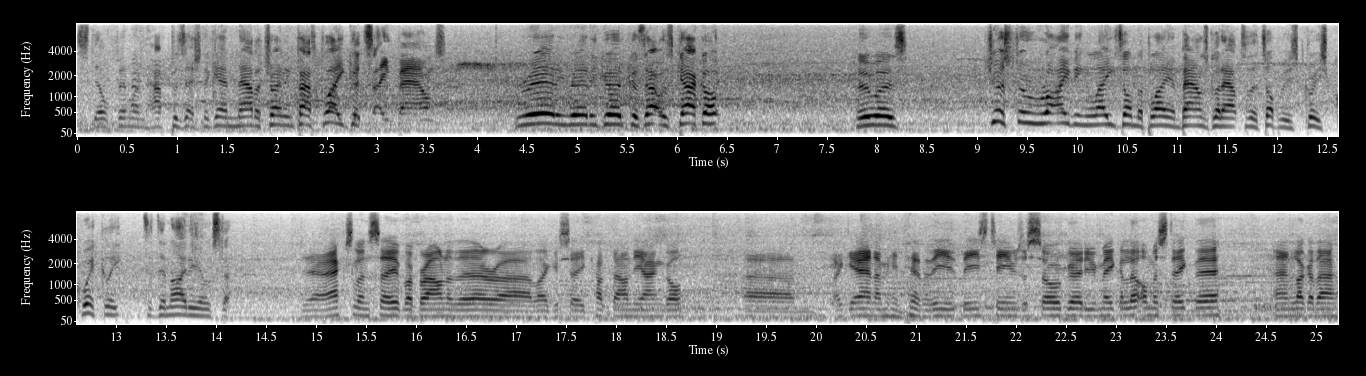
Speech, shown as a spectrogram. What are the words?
Still Finland have possession again. Now the trailing pass play. Good save Bowns. Really, really good because that was Kakko who was just arriving late on the play and Bowns got out to the top of his crease quickly to deny the youngster. Yeah, excellent save by Browner there. Uh, like you say, cut down the angle. Um, again, I mean, these, these teams are so good. You make a little mistake there, and look at that.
